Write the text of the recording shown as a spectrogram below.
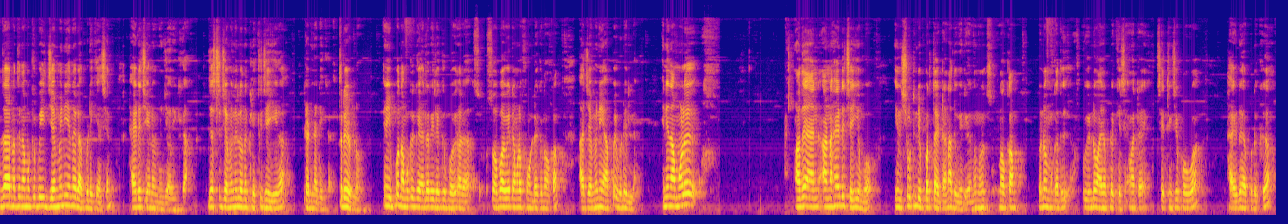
ഉദാഹരണത്തിന് നമുക്കിപ്പോൾ ഈ ജെമിനി എന്നൊരു ആപ്ലിക്കേഷൻ ഹൈഡ് ചെയ്യണമെന്ന് വിചാരിക്കുക. ജസ്റ്റ് ജെമിനിൽ ഒന്ന് ക്ലിക്ക് ചെയ്യുക രണ്ടടിക്കുക ഇത്രയേ ഉള്ളൂ. ഇനി ഇപ്പോൾ നമുക്ക് ഗാലറിയിലേക്ക് പോയി അല്ല സ്വാഭാവികമായിട്ട് നമ്മുടെ ഫോണിലേക്ക് നോക്കാം. ആ ജെമിനി ആപ്പ് ഇവിടെ ഇല്ല. ഇനി നമ്മൾ അത് അൺഹൈഡ് ചെയ്യുമ്പോൾ ഇൻസ്റ്റിറ്റ്യൂട്ടിന്റെ ഇപ്പുറത്തായിട്ടാണ് അത് വരിക. നമ്മൾ നോക്കാം. വീണ്ടും നമുക്കത് വീണ്ടും ആ ആപ്ലിക്കേഷൻ മറ്റേ സെറ്റിങ്സിൽ പോവുക. ഹൈഡ് ആപ്പ് എടുക്കുക.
